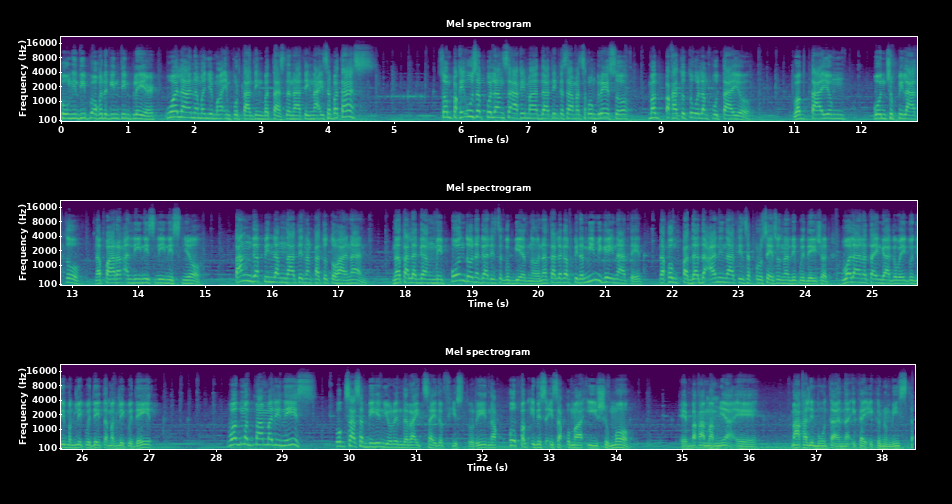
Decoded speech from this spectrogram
kung hindi po ako naging team player, wala naman yung mga importanteng batas na nating naisa batas. So ang pakiusap ko lang sa aking mga dating kasama sa Kongreso, magpakatotoo lang po tayo. Huwag tayong Poncio Pilato na parang ang linis-linis nyo. Tanggapin lang natin ang katotohanan na talagang may pondo na galing sa gobyerno na talagang pinamimigay natin na kung padadaanin natin sa proseso ng liquidation, wala na tayong gagawin kundi mag-liquidate na mag-liquidate. Huwag magmamalinis. Huwag sasabihin you're in the right side of history. Naku, pag inisa-isa ko mga issue mo, eh baka mamya eh makalimutan na ikay ekonomista.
